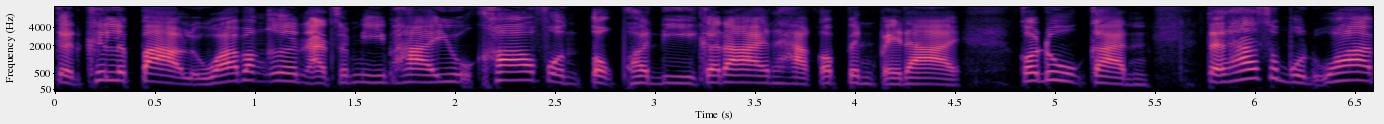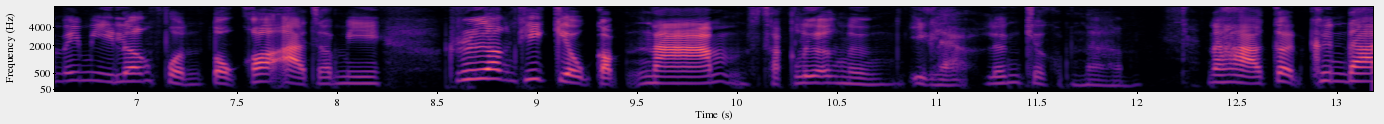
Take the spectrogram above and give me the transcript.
เกิดขึ้นหรือเปล่า หรือว่าบังเอิญอาจจะมีพายุเข้าฝนตกพอดีก็ได้นะคะก็เป็นไปได้ก็ดูกัน แต่ถ้าสมมติว่าไม่มีเรื่องฝนตกก็อาจจะมีเรื่องที่เกี่ยวกับน้ำสักเรื่องหนึ่งอีกแล้ว เรื่องเกี่ยวกับน้ำนะคะ เกิดขึ้นได้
